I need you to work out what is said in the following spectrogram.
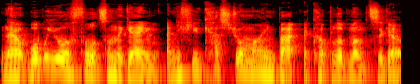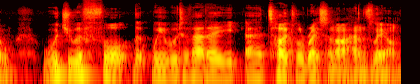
Now, what were your thoughts on the game? And if you cast your mind back a couple of months ago, would you have thought that we would have had a, a title race on our hands, Leon?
